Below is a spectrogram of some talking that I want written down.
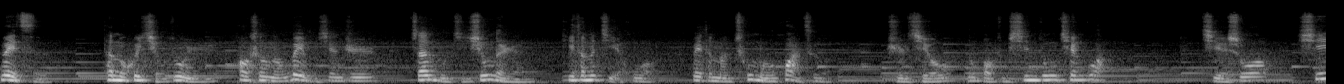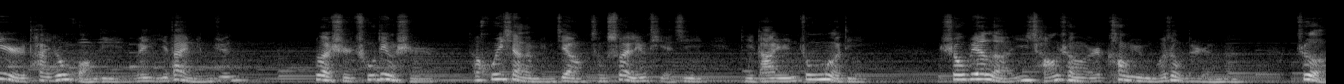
为此，他们会求助于号称能未卜先知、占卜吉凶的人，替他们解惑，为他们出谋划策，只求能保住心中牵挂。且说昔日太宗皇帝为一代明君，乱世初定时，他麾下的名将曾率领铁骑抵达云中末地，收编了依长城而抗御魔种的人们，这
